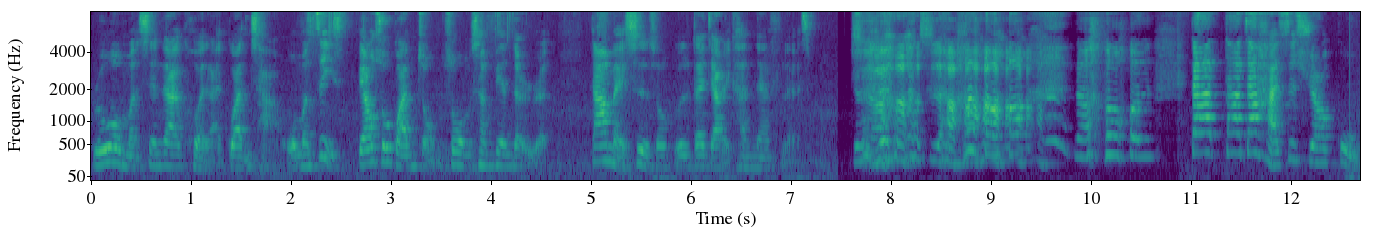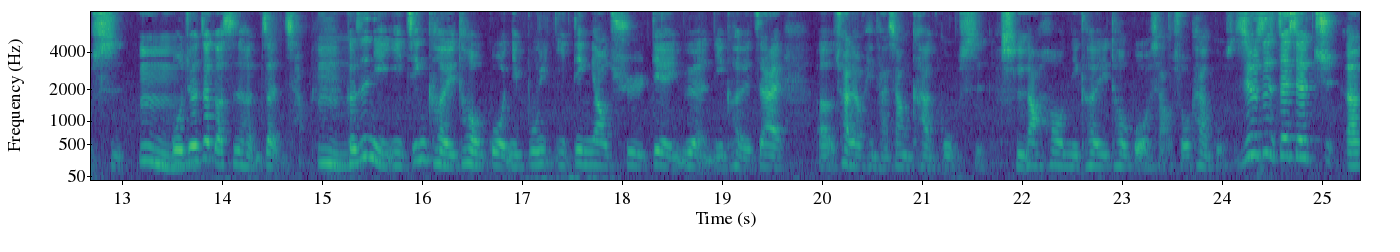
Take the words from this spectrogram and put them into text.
如果我们现在回来观察，我们自己不要说观众，说我们身边的人，大家没事的时候不是在家里看 Netflix 吗？是啊，是啊，然后大家大家还是需要故事，嗯，我觉得这个是很正常。嗯，可是你已经可以透过，你不一定要去电影院，你可以在呃串流平台上看故事，是，然后你可以透过小说看故事，其实是这些剧呃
